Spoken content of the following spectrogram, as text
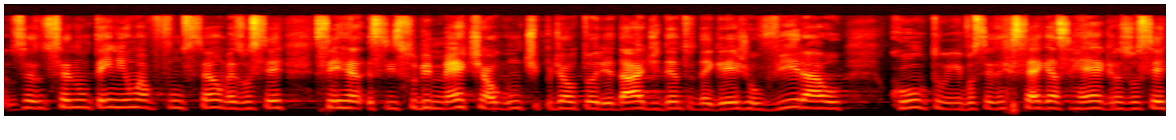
você, você, não tem nenhuma função, mas você se, se, submete a algum tipo de autoridade dentro da igreja, ou vira ao culto e você segue as regras, você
